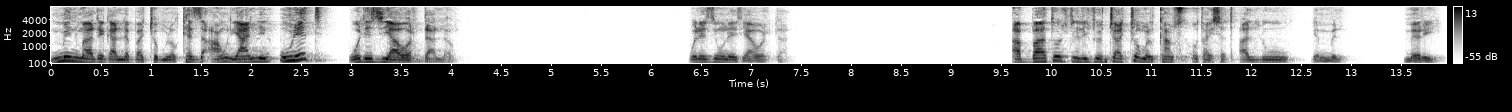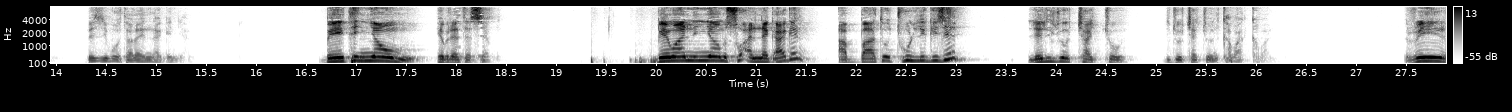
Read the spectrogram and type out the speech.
ምን ማድረግ አለባቸው ብለው ከዛ አሁን ያንን እውነት ወደዚህ ያወርዳለሁ ወደዚህ እውነት ያወርዳል። አባቶች ለልጆቻቸው መልካም ስጦታ ይሰጣሉ የሚል መሪ በዚህ ቦታ ላይ እናገኛለን። በየትኛውም ህብረተሰብ በማንኛውም ሰው አነጋገር አባቶች ሁል ጊዜ ለልጆቻቸው ልጆቻቸው እንከባከባሉ። rare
